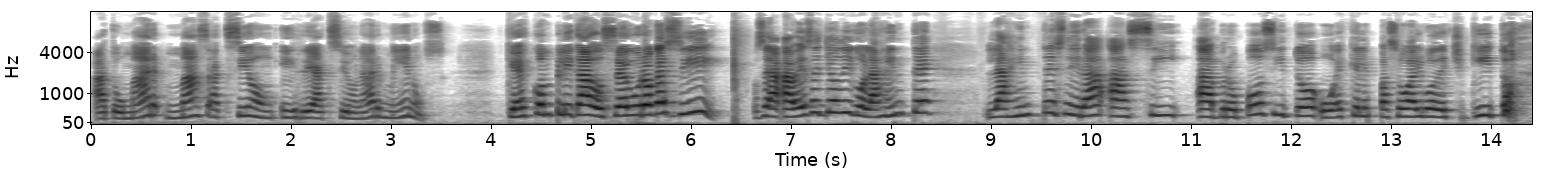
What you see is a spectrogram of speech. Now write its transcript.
a tomar más acción y reaccionar menos. ¿Que es complicado? Seguro que sí. O sea, a veces yo digo, la gente la gente será así a propósito o es que les pasó algo de chiquito.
